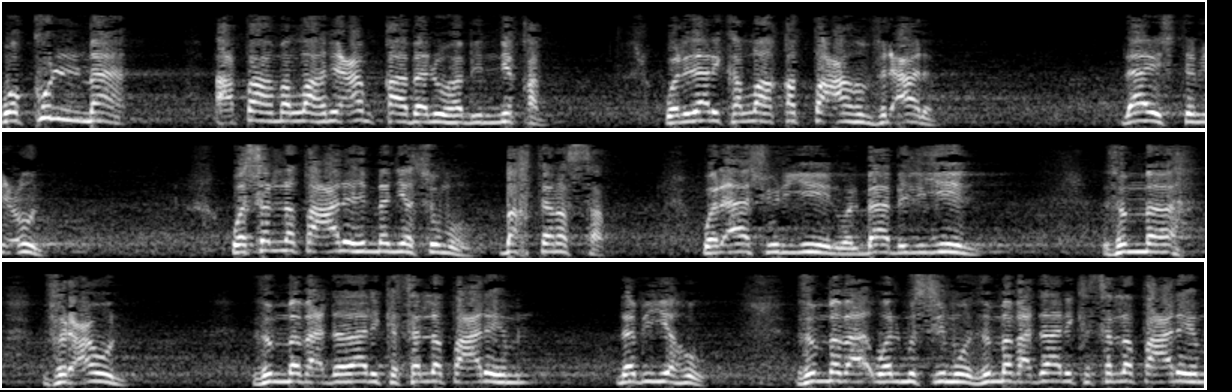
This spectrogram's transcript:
وكل ما أعطاهم الله نعم قابلوها بالنقم. ولذلك الله قطعهم في العالم. لا يجتمعون وسلط عليهم من يسومهم. بخت نصر. والآشوريين والبابليين. ثم فرعون. ثم بعد ذلك سلط عليهم نبيه. ثم والمسلمون. ثم بعد ذلك سلط عليهم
